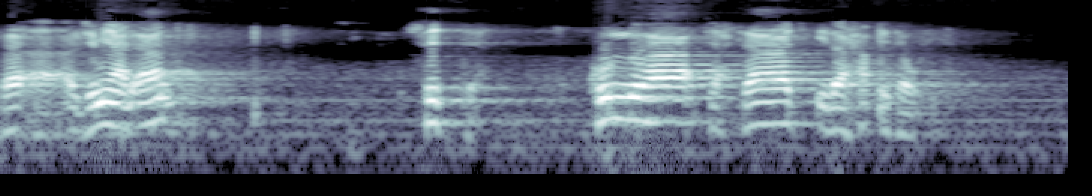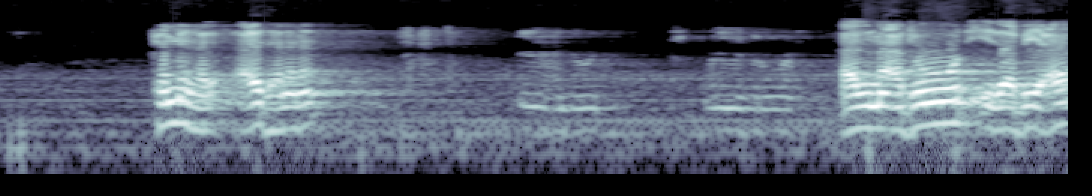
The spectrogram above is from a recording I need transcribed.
فالجميع الآن ستة. كلها تحتاج إلى حق توفية كم منها؟ أعدها لنا المعدود والمجرور المعدود إذا بيع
